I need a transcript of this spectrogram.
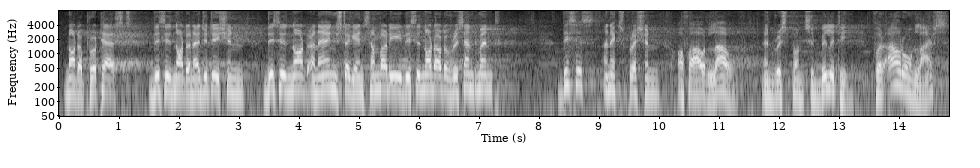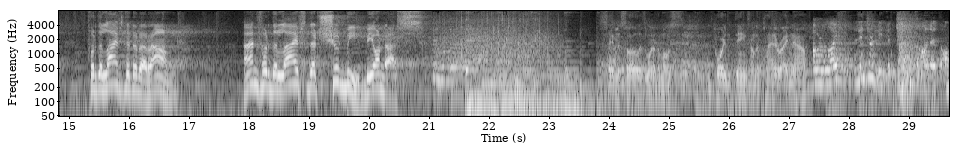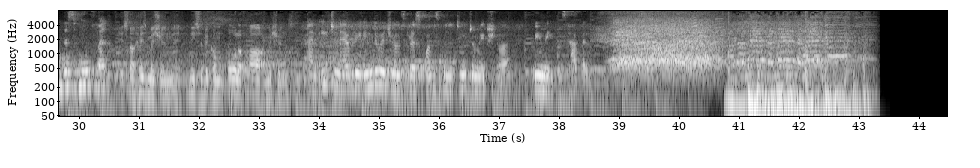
not a protest, this is not an agitation, this is not an angst against somebody, this is not out of resentment. This is an expression of our love and responsibility for our own lives, for the lives that are around, and for the lives that should be beyond us. Saving soil is one of the most important things on the planet right now. Our life literally depends on it, on this movement. It's not his mission, it needs to become all of our missions. And each and every individual's responsibility to make sure we make this happen.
